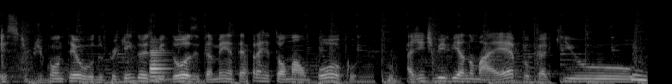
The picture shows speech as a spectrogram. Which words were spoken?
esse tipo de conteúdo, porque em 2012 também, até para retomar um pouco, a gente vivia numa época que o hum.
